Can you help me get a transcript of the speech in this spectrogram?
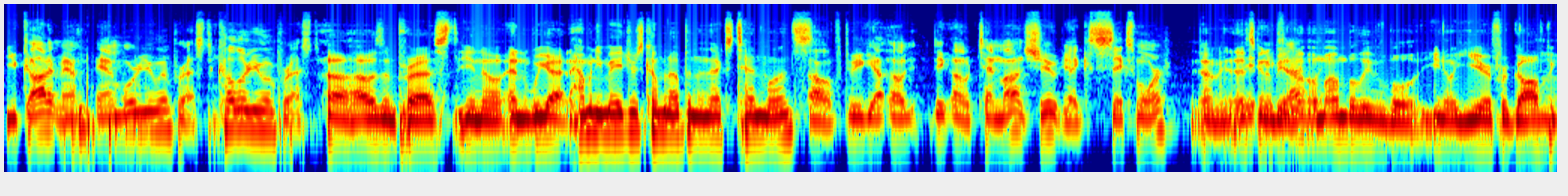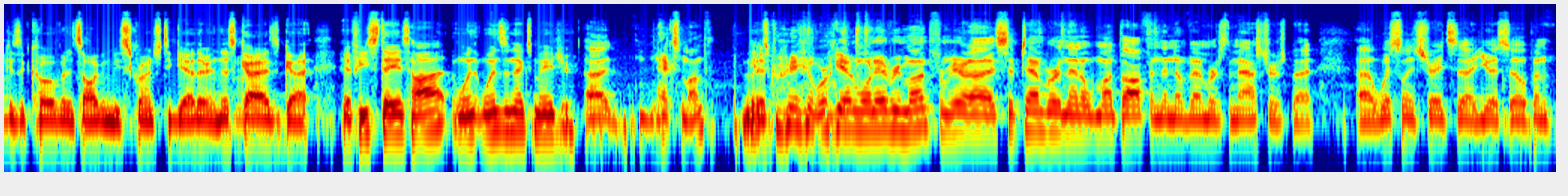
You caught it, man. And were you impressed? Color you impressed? Uh, I was impressed, you know. And we got how many majors coming up in the next ten months? Oh, do we got oh, oh 10 months? Shoot, like six more? I mean, it's going to be an Exactly. un- unbelievable, you know, year for golf because of COVID. It's all going to be scrunched together. And this guy's got, if he stays hot, when, when's the next major? Uh, next month. It's great. We're getting one every month from here, uh, September, and then a month off, and then November is the Masters. But uh, Whistling Straits uh, U.S. Open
